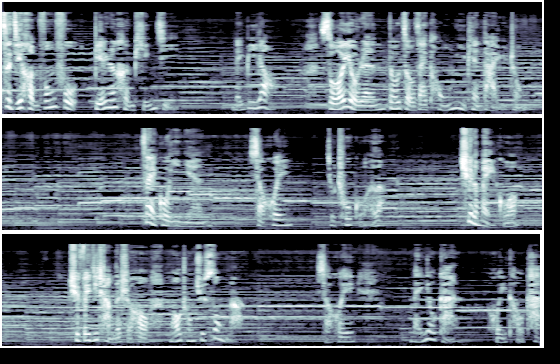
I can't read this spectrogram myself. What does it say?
自己很丰富，别人很贫瘠，没必要。所有人都走在同一片大雨中。再过一年，小辉就出国了，去了美国。去飞机场的时候，毛虫去送了，小辉没有敢回头看。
